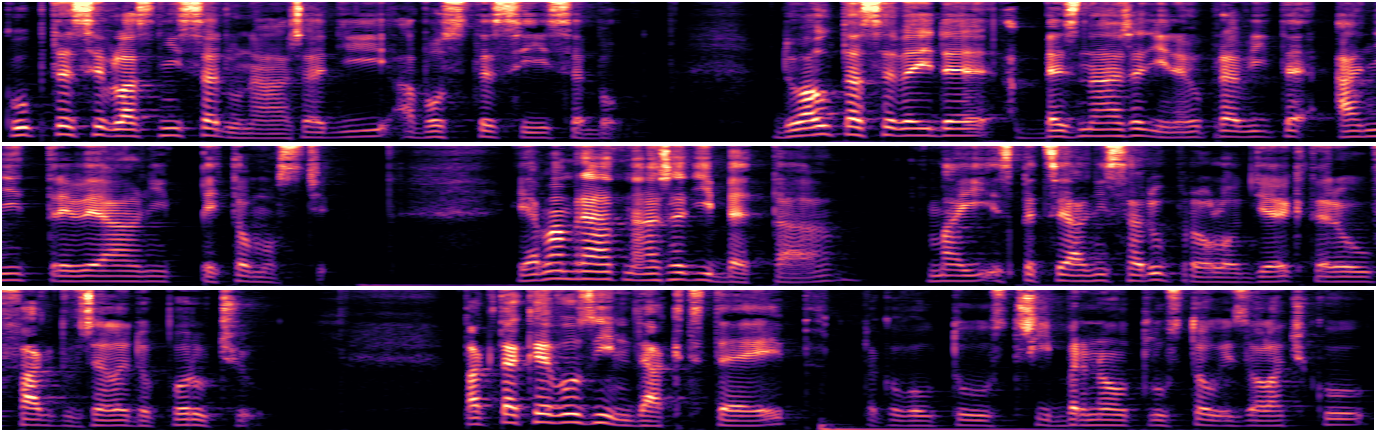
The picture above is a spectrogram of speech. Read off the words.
Kupte si vlastní sadu nářadí a vozte si ji sebou. Do auta se vejde a bez nářadí neupravíte ani triviální pitomosti. Já mám rád nářadí beta, mají i speciální sadu pro lodě, kterou fakt vřele doporučuji. Pak také vozím duct tape, takovou tu stříbrnou tlustou izolačku,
